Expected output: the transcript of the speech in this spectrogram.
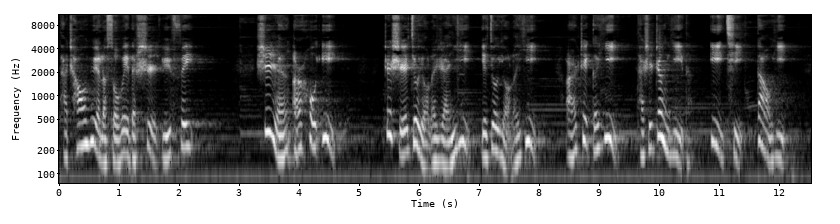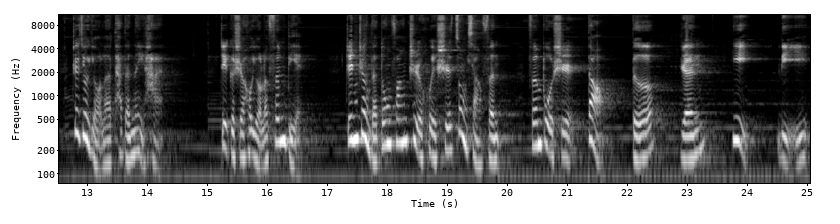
它超越了所谓的是与非。失仁而后义，这时就有了仁义，也就有了义，而这个义它是正义的义气、道义。这就有了它的内涵，这个时候有了分别。真正的东方智慧是纵向分，分布是道、德、仁、义、礼、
